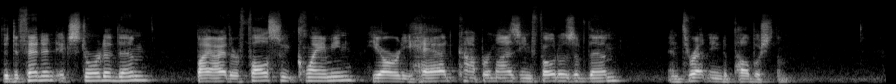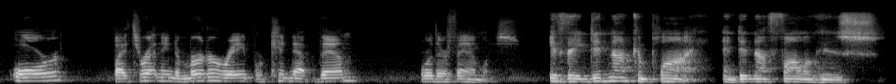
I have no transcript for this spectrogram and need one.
The defendant extorted them by either falsely claiming he already had compromising photos of them and threatening to publish them, or by threatening to murder, rape, or kidnap them or their families. If they did not comply and did not follow his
